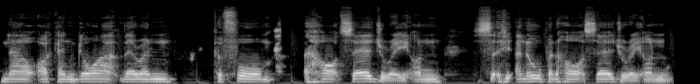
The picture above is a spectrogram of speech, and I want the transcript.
Now I can go out there and perform a heart surgery on an open heart surgery on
